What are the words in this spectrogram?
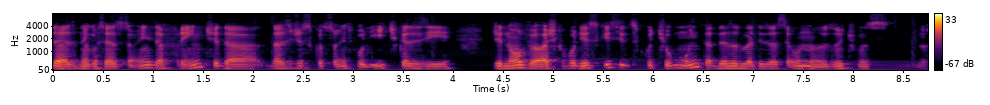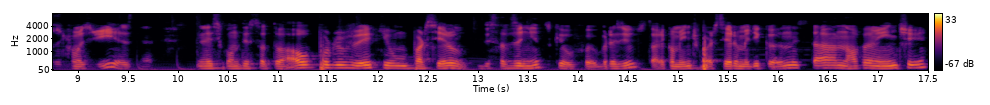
das negociações, à frente da, das discussões políticas e, de novo, eu acho que por isso que se discutiu muito a desdolarização nos últimos nos últimos dias, né? Nesse contexto atual, por ver que um parceiro dos Estados Unidos, que foi o Brasil, historicamente parceiro americano, está novamente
